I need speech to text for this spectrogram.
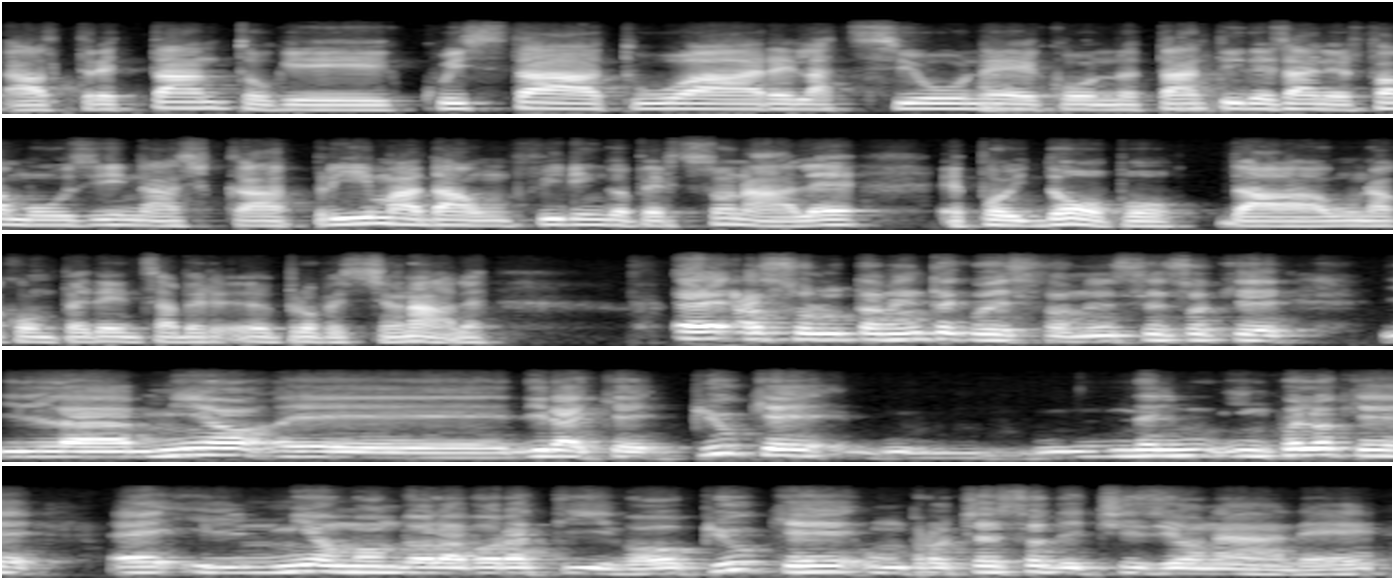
altrettanto che questa tua relazione con tanti designer famosi nasca prima da un feeling personale e poi dopo da una competenza per, eh, professionale. È assolutamente questo, nel senso che il mio, eh, direi che più che nel, in quello che è il mio mondo lavorativo, più che un processo decisionale,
